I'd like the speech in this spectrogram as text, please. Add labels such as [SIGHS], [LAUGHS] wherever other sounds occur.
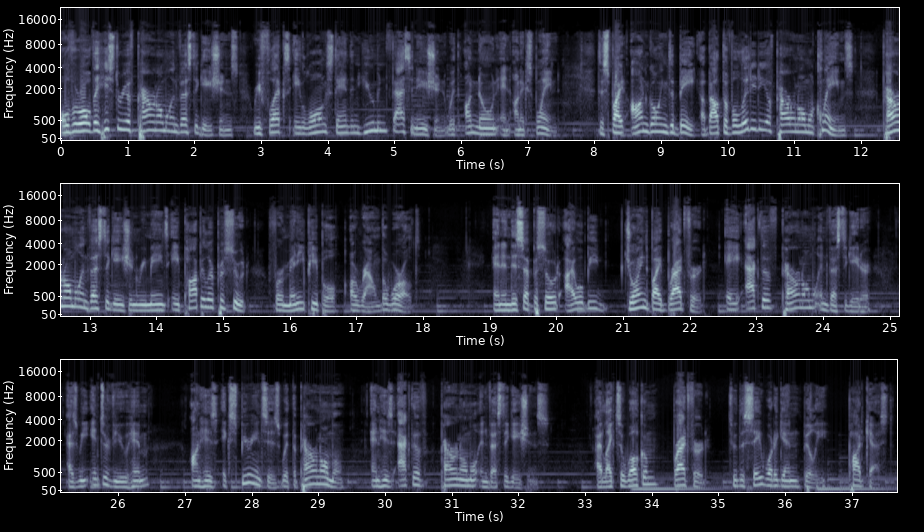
Overall, the history of paranormal investigations reflects a long standing human fascination with unknown and unexplained. Despite ongoing debate about the validity of paranormal claims, paranormal investigation remains a popular pursuit for many people around the world. And in this episode, I will be joined by Bradford, a active paranormal investigator, as we interview him on his experiences with the paranormal and his active paranormal investigations. I'd like to welcome Bradford to the Say What Again Billy podcast.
